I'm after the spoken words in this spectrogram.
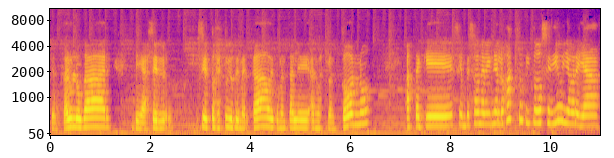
de buscar un lugar, de hacer ciertos estudios de mercado, de comentarle a nuestro entorno, hasta que se empezaron a alinear los astros y todo se dio y ahora ya,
